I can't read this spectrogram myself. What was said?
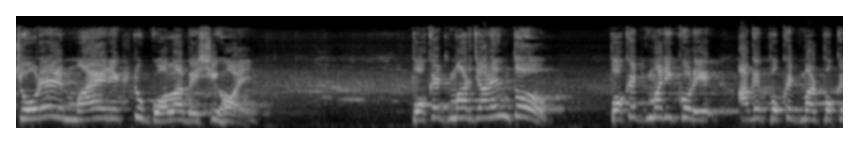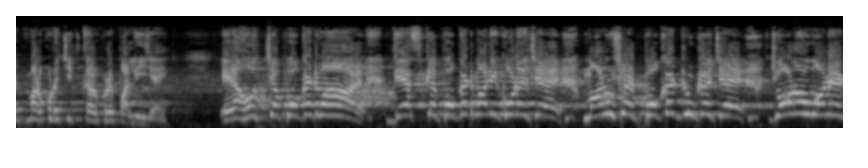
চোরের মায়ের একটু গলা বেশি হয়। পকেট মার জানেন তো? পকেট মারি করে, আগে পকেট মার পকেট মার করে চিৎকার করে পালিয়ে যায়। এরা হচ্ছে পকেট মার। দেশকে পকেট মারি করেছে, মানুষের পকেট লুটেছে, জনগণের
